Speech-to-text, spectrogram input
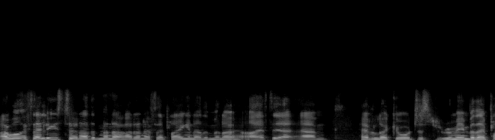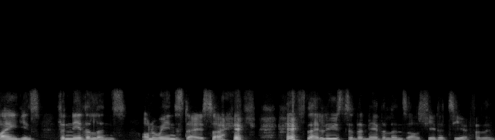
I will if they lose to another minnow. I don't know if they're playing another minnow. I have to um, have a look or just remember they're playing against the Netherlands on Wednesday. So if if they lose to the Netherlands, I'll shed a tear for them.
